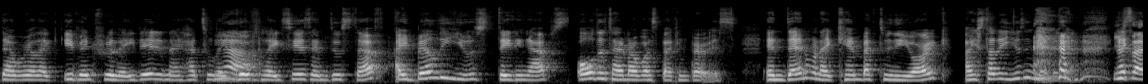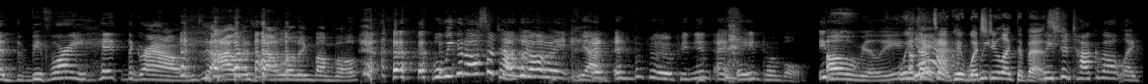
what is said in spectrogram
that were like event related and I had to like Yeah. go places and do stuff. I barely used dating apps all the time I was back in Paris. And then when I came back to New York, I started using them again. You said before I hit the ground, I was downloading Bumble. Well, we could also talk No, wait, about wait, wait. yeah. And, popular opinion, I hate Bumble. It's- oh, really? Wait, that's okay. Which do you like the best? We should talk about like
